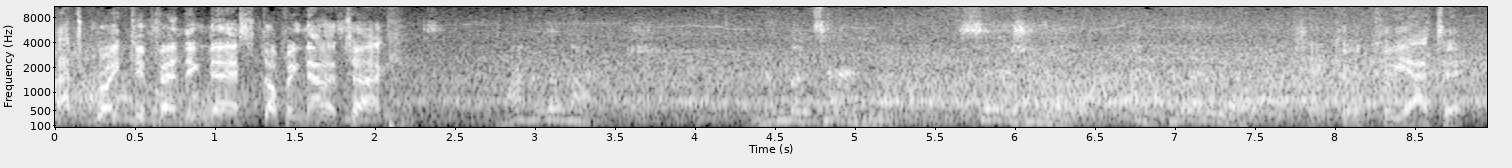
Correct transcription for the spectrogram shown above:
That's great defending there, stopping that attack. Man of the match. Number 10, Sergio Aguero. Cheikhou Kouyaté.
